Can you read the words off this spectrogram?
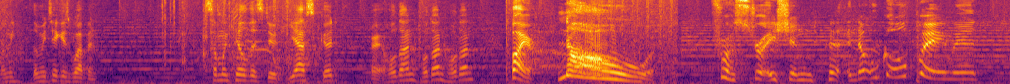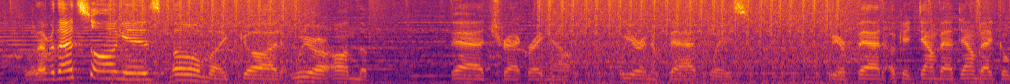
Let me, let me take his weapon. Someone kill this dude. Yes, good. All right, hold on, hold on, hold on. Fire! No! Frustration. no go payment. Whatever that song is. Oh my god, we are on the bad track right now. We are in a bad place. We are bad. Okay, down bad, down bad. Go,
